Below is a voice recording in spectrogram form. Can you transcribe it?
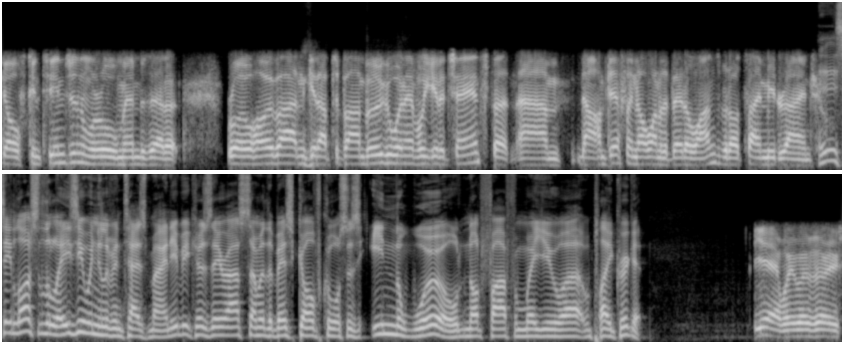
golf contingent, and we're all members out at Royal Hobart and get up to Barnbougle whenever we get a chance. But um, no, I'm definitely not one of the better ones, but I'd say mid-range. See, life's a little easier when you live in Tasmania because there are some of the best golf courses in the world not far from where you uh, play cricket. Yeah, we were very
